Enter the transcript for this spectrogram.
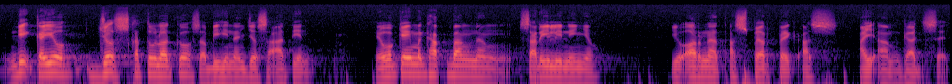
Hindi kayo, Diyos katulad ko, sabihin ng Diyos sa atin. Eh huwag kayong maghakbang ng sarili ninyo. You are not as perfect as I am, God said.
